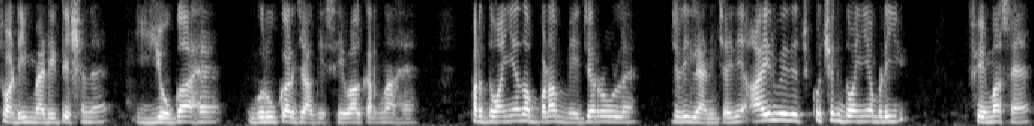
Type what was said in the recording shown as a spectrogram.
ਤੁਹਾਡੀ ਮੈਡੀਟੇਸ਼ਨ ਹੈ ਯੋਗਾ ਹੈ ਗੁਰੂ ਘਰ ਜਾ ਕੇ ਸੇਵਾ ਕਰਨਾ ਹੈ। ਪਰ ਦਵਾਈਆਂ ਦਾ ਬੜਾ ਮੇਜਰ ਰੋਲ ਹੈ। ਜਿਹੜੀ ਲੈਣੀ ਚਾਹੀਦੀ ਹੈ। ਆਯੁਰਵੇਦ ਵਿੱਚ ਕੁਝ ਕੁ ਦਵਾਈਆਂ ਬੜੀ ਫੇਮਸ ਹੈ।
